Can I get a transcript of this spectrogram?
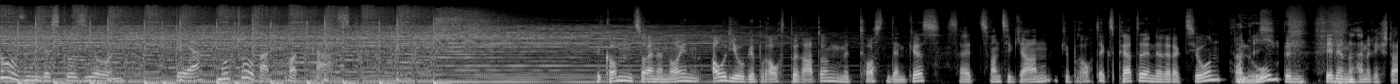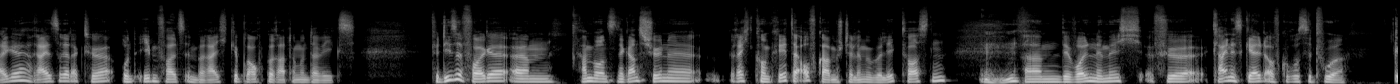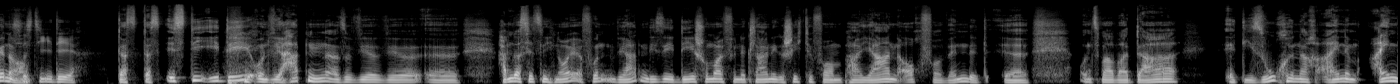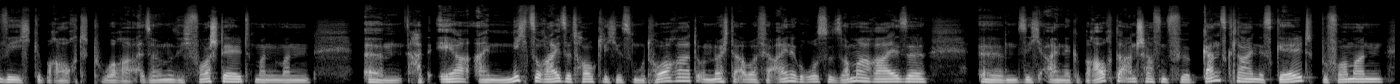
Kurvendiskussion, der Motorrad-Podcast. Willkommen zu einer neuen Audio-Gebrauchsberatung mit Thorsten Demkes, seit 20 Jahren Gebrauchtexperte in der Redaktion. Hallo. Und ich bin Ferdinand Heinrich Steige, Reiseredakteur und ebenfalls im Bereich Gebrauchberatung unterwegs. Für diese Folge ähm, haben wir uns eine ganz schöne, recht konkrete Aufgabenstellung überlegt, Thorsten. Mhm. Ähm, wir wollen nämlich für kleines Geld auf große Tour. Genau. Das ist die Idee. Das, das ist die Idee und wir hatten, also wir, wir äh, haben das jetzt nicht neu erfunden, wir hatten diese Idee schon mal für eine kleine Geschichte vor ein paar Jahren auch verwendet. Äh, und zwar war da äh, die Suche nach einem Einweggebraucht-Tourer. Also wenn man sich vorstellt, man, man ähm, hat eher ein nicht so reisetaugliches Motorrad und möchte aber für eine große Sommerreise ähm, sich eine Gebrauchte anschaffen für ganz kleines Geld, bevor man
